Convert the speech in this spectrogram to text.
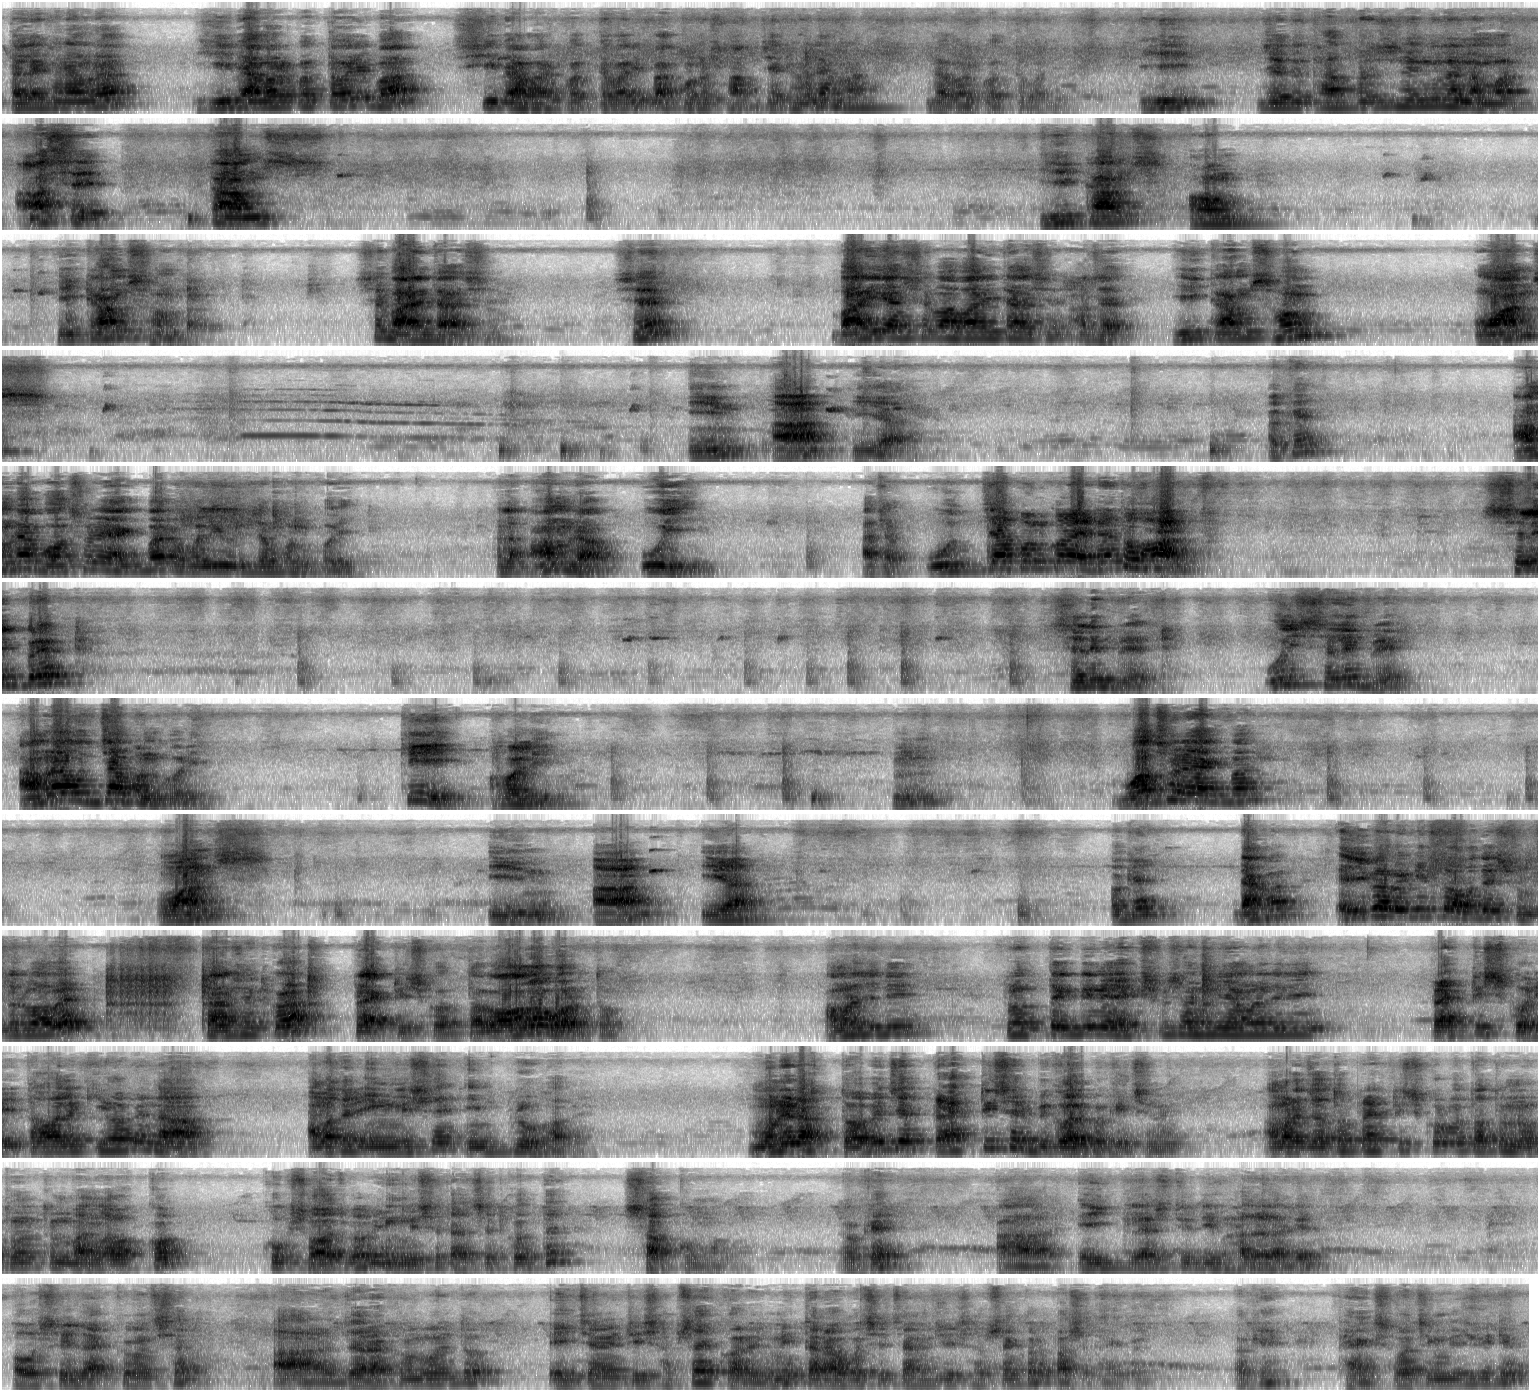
তাহলে এখানে আমরা হি ব্যবহার করতে পারি বা সি ব্যবহার করতে পারি বা কোনো সাবজেক্ট হলে আমরা ব্যবহার করতে পারি। হি যেহেতু থার্ড পার্সন সিঙ্গুলার নাম্বার আসে comes he comes home he comes home সে বাড়িতে আসে। সে বাড়ি আসে বা বাড়িতে আসে। আচ্ছা he comes home once in a year okay আমরা বছরে একবার হোলি উদযাপন করি। তাহলে আমরা উই। আচ্ছা উদযাপন করা এটা তো verb celebrate celebrate we celebrate আমরা উদযাপন করি। কি? হোলি। বছরে একবার। ওয়ান্স ইন আ ইয়ার ওকে দেখো, এইভাবে কিন্তু আমাদের সুন্দরভাবে ট্রান্সলেট করা প্র্যাকটিস করতে হবে, অনবরত। আমরা যদি প্রত্যেক দিনের এক্সপ্রেশন নিয়ে আমরা যদি প্র্যাকটিস করি, তাহলে কি হবে না, আমাদের ইংলিশে ইমপ্রুভ হবে। মনে রাখতে হবে যে প্র্যাকটিসের বিকল্প কিছু নেই। আমরা যত প্র্যাকটিস করব, তত নতুন নতুন বাংলা বাক্য খুব সহজভাবে ইংলিশে ট্রান্সলেট করতে সক্ষম হব। ওকে আর এই ক্লাসটি যদি ভালো লাগে, অবশ্যই লাইক করবেন স্যার আর যারা এখন পর্যন্ত এই চ্যানেলটি সাবস্ক্রাইব করেননি, তারা অবশ্যই চ্যানেলটি সাবস্ক্রাইব করে পাশে থাকবেন। Okay thanks watching this video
